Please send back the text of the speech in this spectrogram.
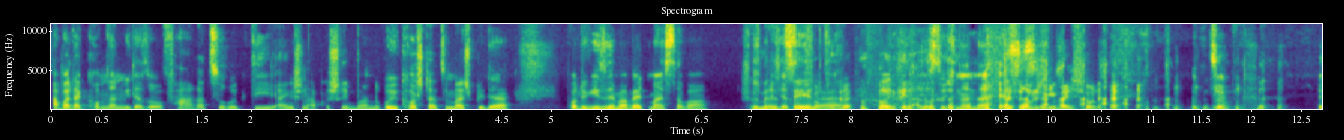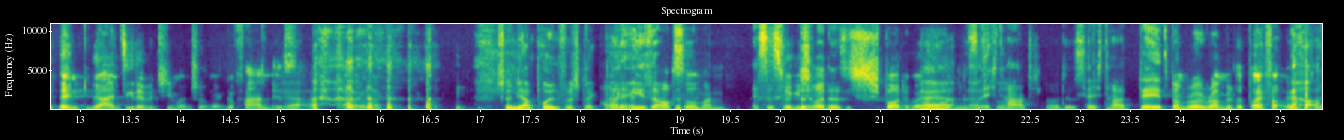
Aber da kommen dann wieder so Fahrer zurück, die eigentlich schon abgeschrieben waren. Rui Costa zum Beispiel, der Portugiese, der mal Weltmeister war. Schön mit den Äh. Fußball. Heute geht alles durcheinander. Ohne wirklich Schienbein schon. so, der, Einzige, der mit Schiemann schon dann gefahren ist. Ja. Schön die Ampullen versteckt. Aber der Hese auch so, Mann. Es ist wirklich heute, es ist sportübergreifend, Ja, ja, das da ist echt du. hart, Leute, das ist echt hart. Der jetzt beim Royal Rumble dabei war. Ja.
